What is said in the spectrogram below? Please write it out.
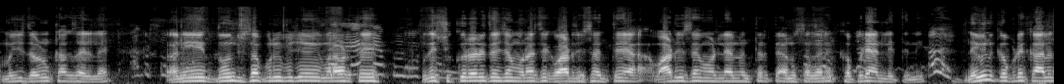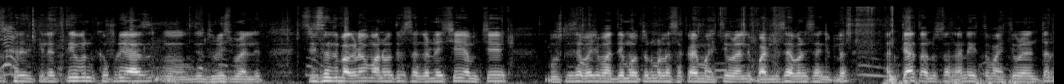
म्हणजे जळून खाक झालेलं आहे. आणि दोन दिवसापूर्वी म्हणजे मला वाटते म्हणजे उद्या शुक्रवारी त्यांच्या मुलाचे एक वाढदिवस आहे ते वाढदिवस आहे म्हटल्यानंतर त्या अनुषंगाने कपडे आणले त्यांनी. नवीन कपडे कालच खरेदी केले ते पण कपडे आज म्हणजे धुळीस मिळालेत. श्री संत बागडा मानवमित्र संघटनेचे आमचे भोसले साहेबांच्या माध्यमातून मला सकाळी माहिती मिळाली. पाटील साहेबांनी सांगितलं. आणि त्याच अनुषंगाने इथं माहिती मिळाल्यानंतर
